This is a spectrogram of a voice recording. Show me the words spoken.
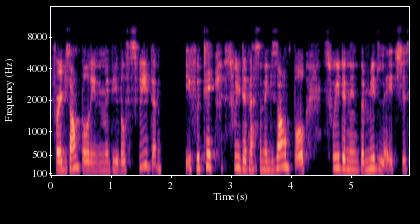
For example, in medieval Sweden, if we take Sweden as an example, Sweden in the Middle Ages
